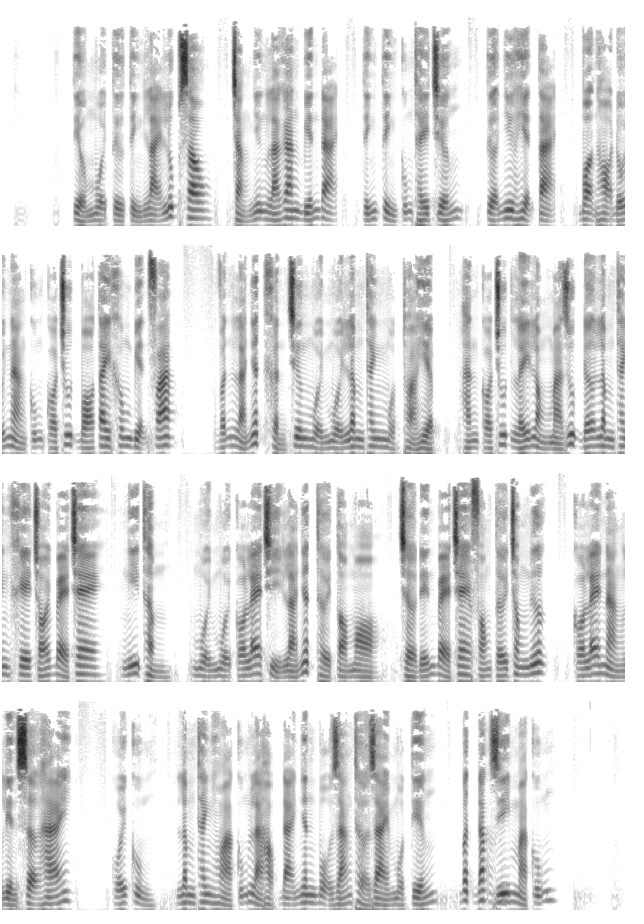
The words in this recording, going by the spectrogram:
tiểu muội từ tỉnh lại lúc sau, chẳng những lá gan biến đại, tính tình cũng thấy chướng, tựa như hiện tại, bọn họ đối nàng cũng có chút bó tay không biện pháp. Vẫn là nhất khẩn trương muội muội lâm thanh một thỏa hiệp, hắn có chút lấy lòng mà giúp đỡ lâm thanh khê trói bẻ tre, nghĩ thầm, muội muội có lẽ chỉ là nhất thời tò mò, chờ đến bẻ tre phóng tới trong nước, có lẽ nàng liền sợ hãi. Cuối cùng, Lâm Thanh Hòa cũng là học đại nhân bộ dáng thở dài một tiếng, bất đắc dĩ mà cũng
